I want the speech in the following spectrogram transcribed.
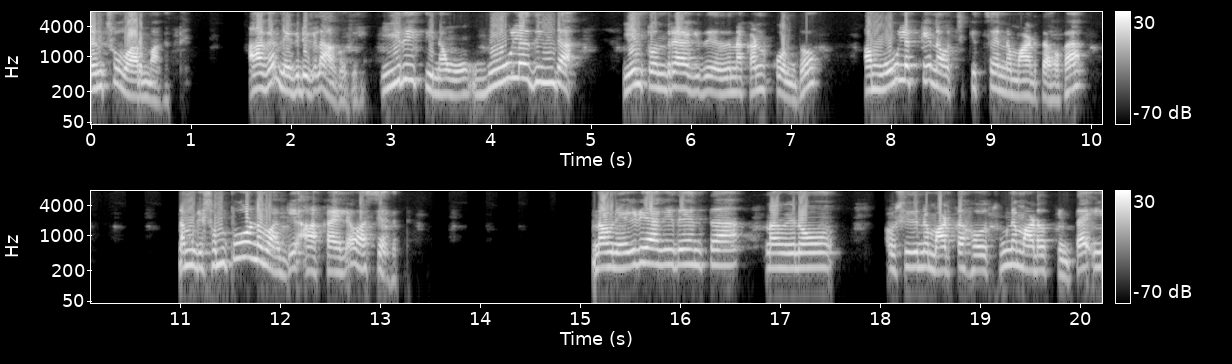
ಲಂಗ್ಸ್ ವಾರ್ಮ್ ಆಗುತ್ತೆ. ಆಗ ನೆಗಡಿಗಳು ಆಗೋದಿಲ್ಲ. ಈ ರೀತಿ ನಾವು ಮೂಲದಿಂದ ಏನು ತೊಂದರೆ ಆಗಿದೆ ಅದನ್ನು ಕಂಡ್ಕೊಂಡು ಆ ಮೂಲಕ್ಕೆ ನಾವು ಚಿಕಿತ್ಸೆಯನ್ನು ಮಾಡಿದಾಗ ನಮಗೆ ಸಂಪೂರ್ಣವಾಗಿ ಆ ಕಾಯಿಲೆ ವಾಸಿ ಆಗುತ್ತೆ. ನಾವು ನೆಗಡಿ ಆಗಿದೆ ಅಂತ ನಾವೇನೋ ಔಷಧಿನ ಮಾಡ್ತಾ ಹೋ ಸುಮ್ಮನೆ ಮಾಡೋದಕ್ಕಿಂತ ಈ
